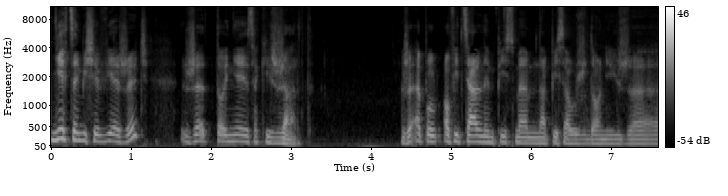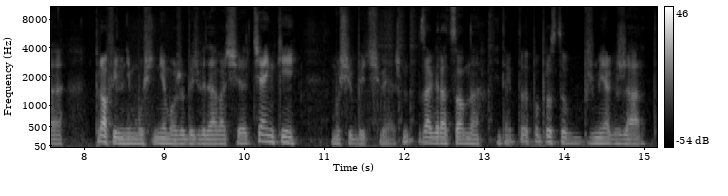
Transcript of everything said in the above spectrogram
Nie chce mi się wierzyć, że to nie jest jakiś żart. Że Apple oficjalnym pismem napisał już do nich, że profil nie, musi, nie może być wydawać się cienki, musi być, wiesz, zagracone i tak to po prostu brzmi jak żart.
